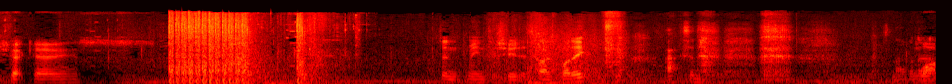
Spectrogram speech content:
Shit, guys. Didn't mean to shoot this guy's body. Accident. it's now gonna, Wow.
